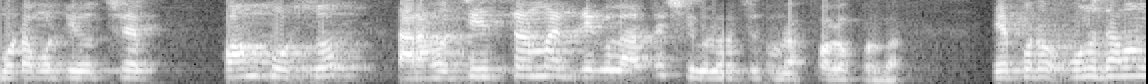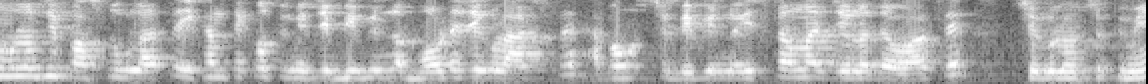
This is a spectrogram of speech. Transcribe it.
মোটামুটি হচ্ছে কম পড়ছো, তারা হচ্ছে স্টার মার্ক যেগুলো আছে, সেগুলো হচ্ছে তোমরা ফলো করবা। এরপর অনুধাবনমূলক যে প্রশ্নগুলো আছে, এখান থেকেও তুমি যে বিভিন্ন বোর্ডে যেগুলো আসছে এবং হচ্ছে বিভিন্ন স্টার মার্ক যেগুলো দেওয়া আছে, সেগুলো হচ্ছে তুমি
